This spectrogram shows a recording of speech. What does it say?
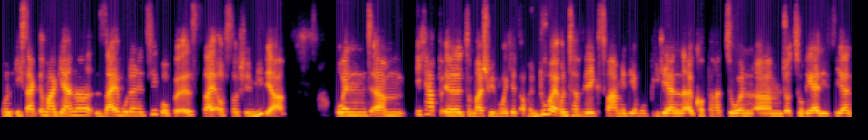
Und ich sage immer gerne, sei wo deine Zielgruppe ist, sei auf Social Media. Und ähm, ich habe äh, zum Beispiel, wo ich jetzt auch in Dubai unterwegs war, mir die Immobilienkooperation äh, ähm, dort zu realisieren,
